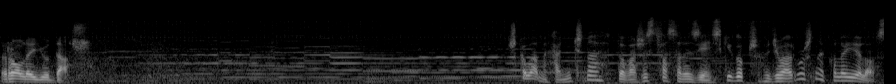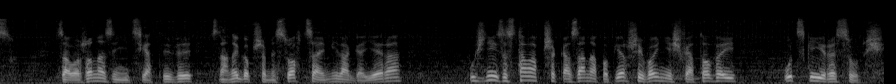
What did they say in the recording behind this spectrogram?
rolę Judasza. Szkoła Mechaniczna Towarzystwa Salezjańskiego przechodziła różne koleje losu. Założona z inicjatywy znanego przemysłowca Emila Gejera, później została przekazana po I wojnie światowej łódzkiej resursie.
